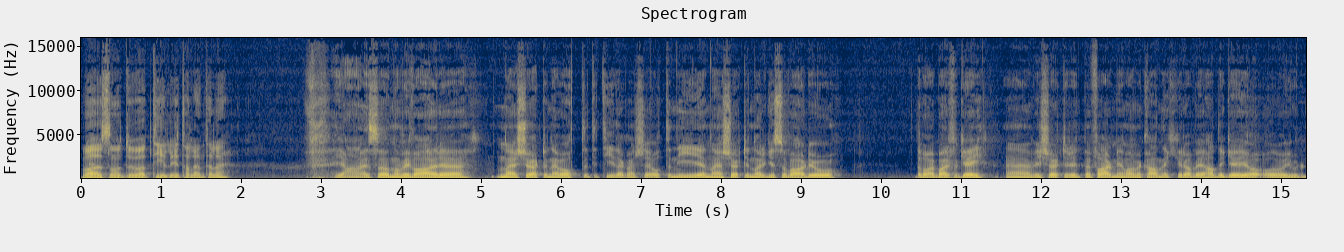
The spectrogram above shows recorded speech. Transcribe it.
Var det sånn at du var tidlig talent, eller? Ja, altså når vi var eh, Når jeg kjørte når jeg var 8 til 10, da, kanskje 8-9 når jeg kjørte i Norge, så var det jo Det var jo bare for gøy. Eh, vi kjørte rundt med faren min, var mekaniker, og vi hadde gøy og, og gjorde,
